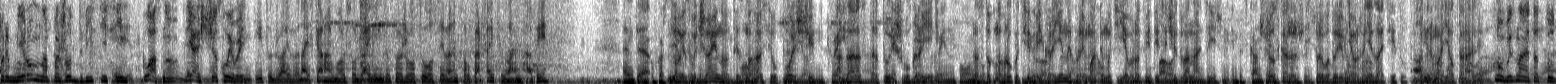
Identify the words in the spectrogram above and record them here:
Приміром на Peugeot 207. Класно, я щасливий. And, uh, of course, Ну і звичайно, ти змагався у Польщі, а зараз стартуєш в Україні. Наступного року ці дві країни прийматимуть Євро 2012. Що скажеш з приводу рівня організації тут, зокрема Ялта Ралі? Ну ви знаєте, тут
